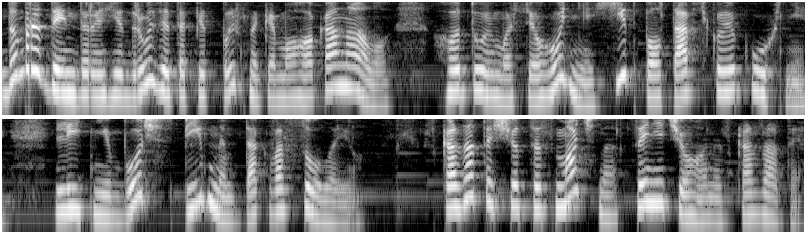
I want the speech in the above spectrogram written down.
Добрий день, дорогі друзі та підписники мого каналу. Готуємо сьогодні хід полтавської кухні літній борщ з півнем та квасолею. Сказати, що це смачно, це нічого не сказати.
